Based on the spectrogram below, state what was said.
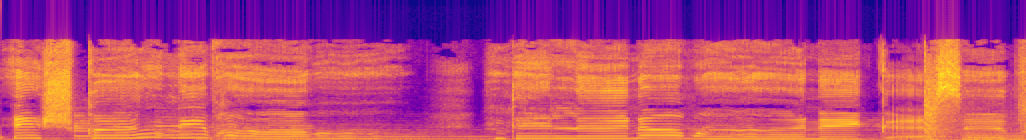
इश्क निभाओ दिल न माने कैसे भूल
